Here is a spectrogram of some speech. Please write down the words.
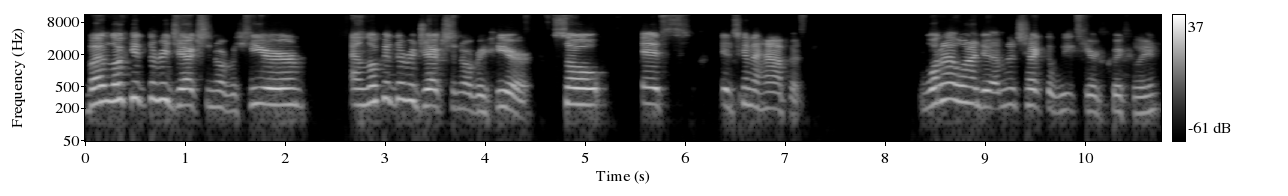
But look at the rejection over here and look at the rejection over here. So it's it's gonna happen. What I want to do, I'm gonna check the week here quickly.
